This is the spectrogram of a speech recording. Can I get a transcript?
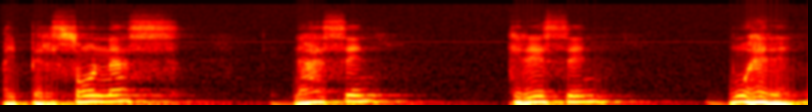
hay personas que nacen, crecen, mueren.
